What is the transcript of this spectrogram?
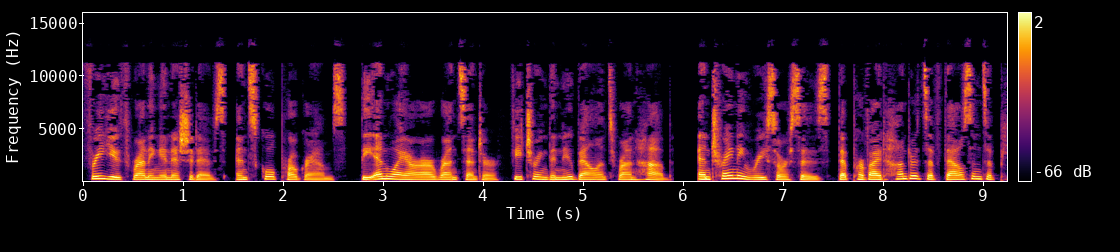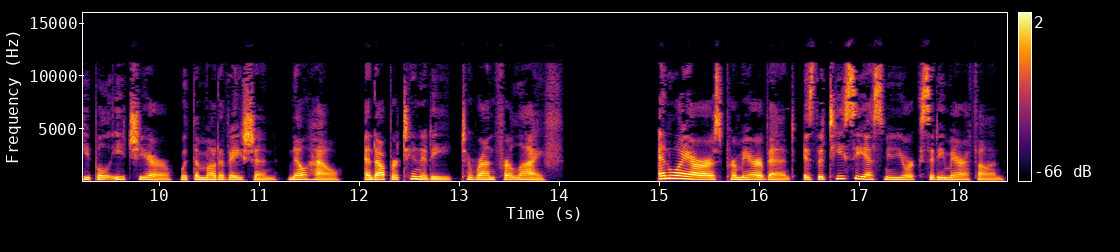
free youth running initiatives and school programs, the NYRR Run Center featuring the New Balance Run Hub, and training resources that provide hundreds of thousands of people each year with the motivation, know-how, and opportunity to run for life. NYRR's premier event is the TCS New York City Marathon.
